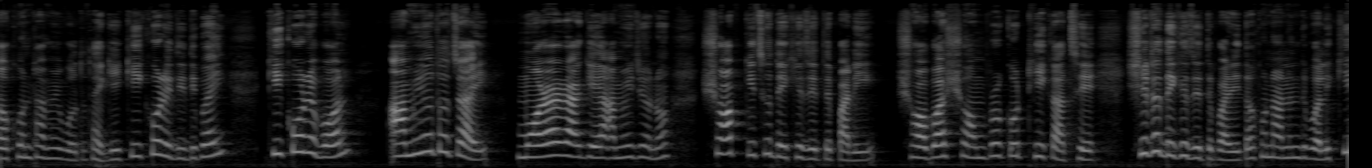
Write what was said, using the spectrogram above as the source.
তখন ঠাম্মি বলতে থাকে, কি করে দিদিভাই? কি করে বল? আমিও তো চাই, মরার আগে আমি যেন সব কিছু দেখে যেতে পারি, সবার সম্পর্ক ঠিক আছে সেটা দেখে যেতে পারি। তখন আনন্দী বলে, কি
